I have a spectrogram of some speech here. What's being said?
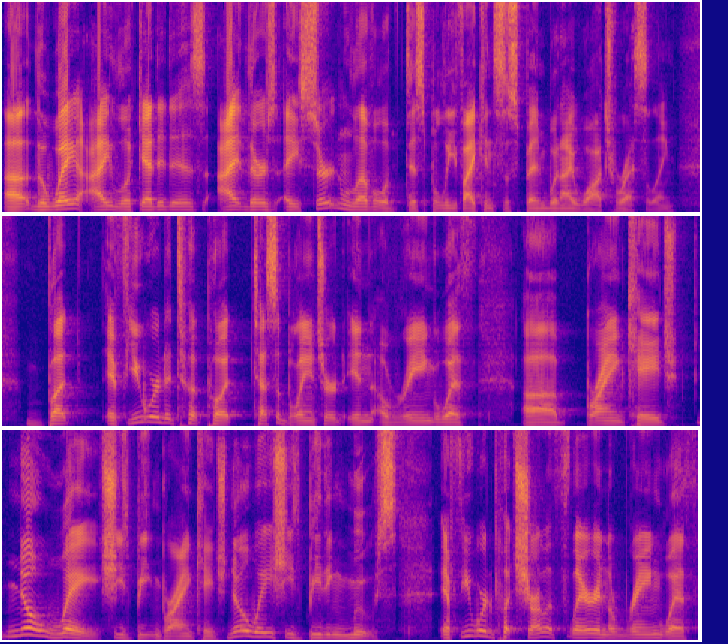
Uh, the way I look at it is, I there's a certain level of disbelief I can suspend when I watch wrestling, but if you were to t- put Tessa Blanchard in a ring with uh, Brian Cage, no way she's beating Brian Cage. No way she's beating Moose. If you were to put Charlotte Flair in the ring with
